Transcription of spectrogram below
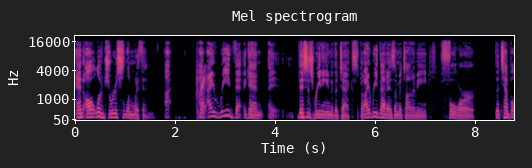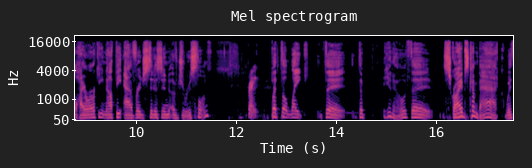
and all of Jerusalem with him. I, right. I, I read that again. I, this is reading into the text, but I read that as a metonymy for the temple hierarchy, not the average citizen of Jerusalem. Right. But the like the the you know the scribes come back with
